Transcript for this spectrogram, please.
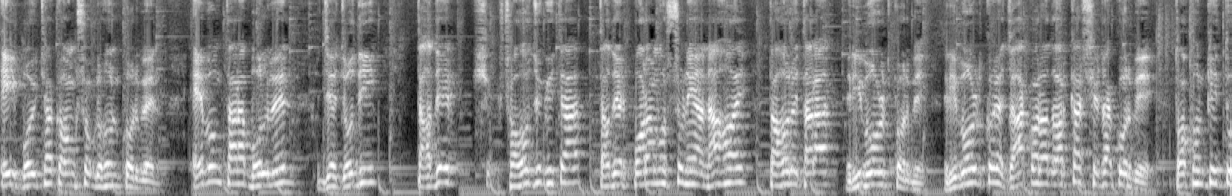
এই বৈঠকে অংশগ্রহণ করবেন এবং তারা বলবেন যে যদি তাদের সহযোগিতা, তাদের পরামর্শ নেওয়া না হয়, তাহলে তারা রিভোল্ট করবে। রিভোল্ট করে যা করা দরকার সেটা করবে। তখন কিন্তু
